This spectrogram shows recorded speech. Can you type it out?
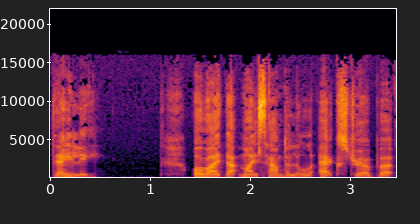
daily. All right, that might sound a little extra, but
